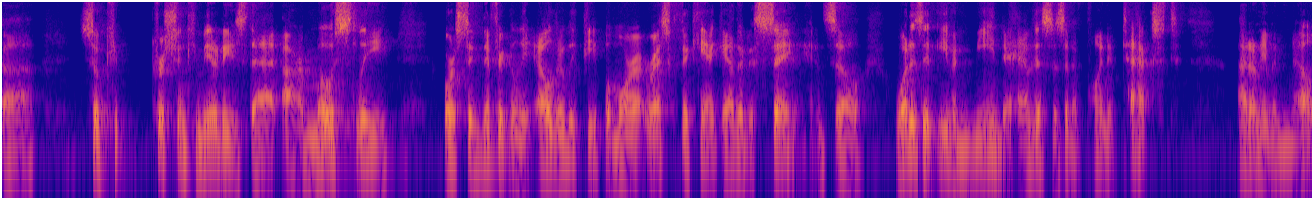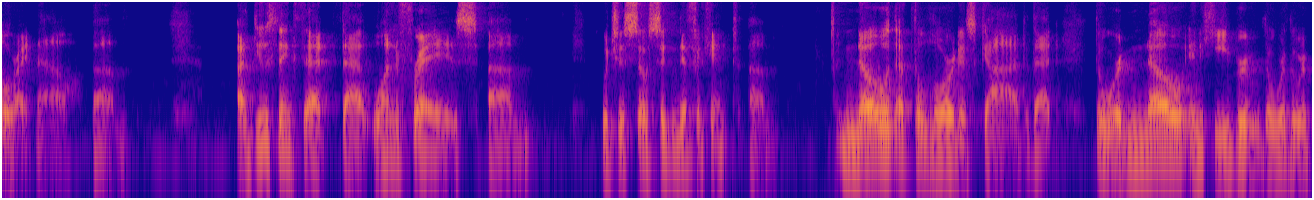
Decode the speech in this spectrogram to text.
uh, so Christian communities that are mostly or significantly elderly people more at risk, they can't gather to sing. And so what does it even mean to have this as an appointed text? I don't even know right now. Um, I do think that that one phrase, um, which is so significant, um, know that the Lord is God, that the word know in Hebrew, the word, the word,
